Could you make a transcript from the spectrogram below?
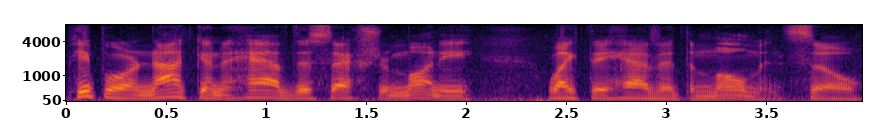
people are not going to have this extra money like they have at the moment. So,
